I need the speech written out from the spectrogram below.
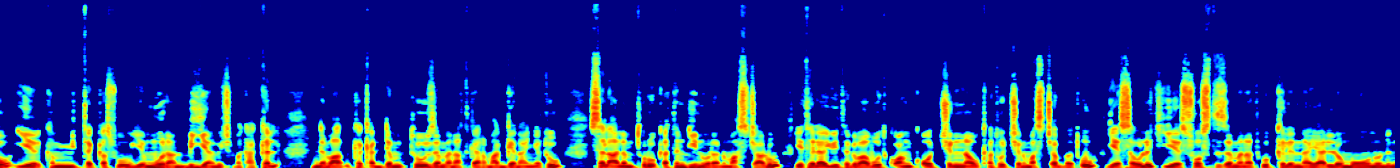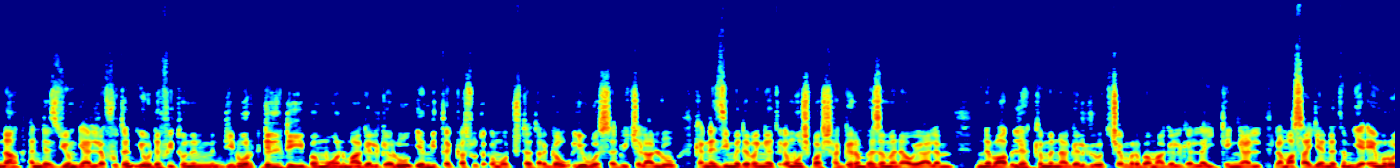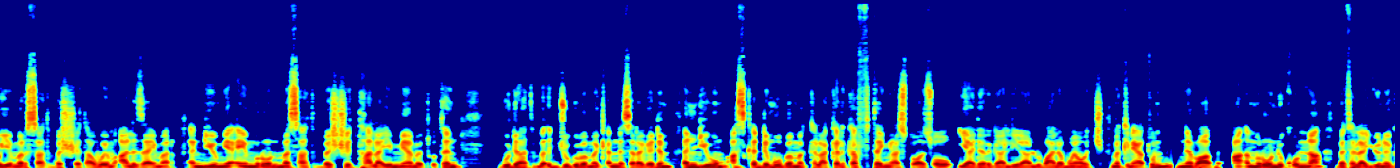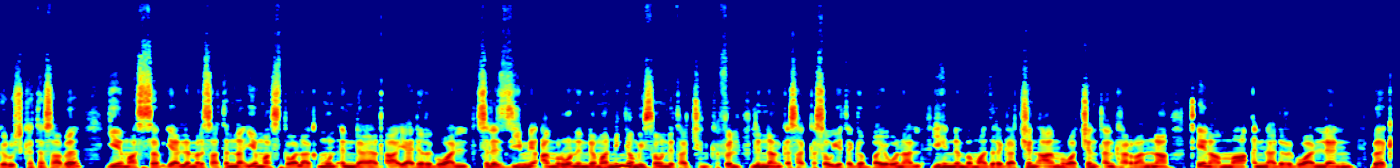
ከሚጠቀሱ የምሁራን ብያኔዎች መካከል ንባብ ከቀደምቱ ዘመናት ጋር ማገናኘቱ፣ ስለ ዓለም ጥሩ እውቀት እንዲኖረን ማስቻሉ፣ የተለያዩ የተግባቦት ቋንቋዎችንና እውቀቶችን ማስጨበጡ፣ የሰው ልጅ የሶስት ዘመናት ውክልና ያለው መሆኑንና እንደዚሁም ያለፉትን የወደፊቱንም እንዲኖር ድልድይ በመሆን ማገልገሉ የሚጠቀሱ ጥቅሞቹ ተደርገው ሊወሰዱ ይችላሉ። ከነዚህ መደበኛ ጥቅሞች ባሻገርም በዘመናዊ ዓለም ንባብ ለሕክምና አገልግሎት ጭምር በማገልገል ላይ ይገኛል። ለማሳያነትም የአእምሮ የመርሳት በሽታ ወይም አልዛይመር እንዲሁም የአእምሮን መሳት በሽታ ላይ የሚያመጡትን ጉዳት በእጅጉ በመቀነስ ረገድም እንዲሁም አስቀድሞ በመከላከል ከፍተኛ አስተዋጽኦ ያደርጋል ይላሉ ባለሙያዎች። ምክንያቱም ንባብ አእምሮ ንቁና በተለያዩ ነገሮች ከተሳበ የማሰብ ያለመርሳትና የማስተዋል አቅሙን እንዳያጣ ያደርገዋል። ስለዚህም የአእምሮን እንደ ማንኛውም የሰውነታችን ክፍል ልናንቀሳቀሰው የተገባ ይሆናል። ይህንን በማድረጋችን አእምሯችን ጠንካራና ጤናማ እናደርገዋለን።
